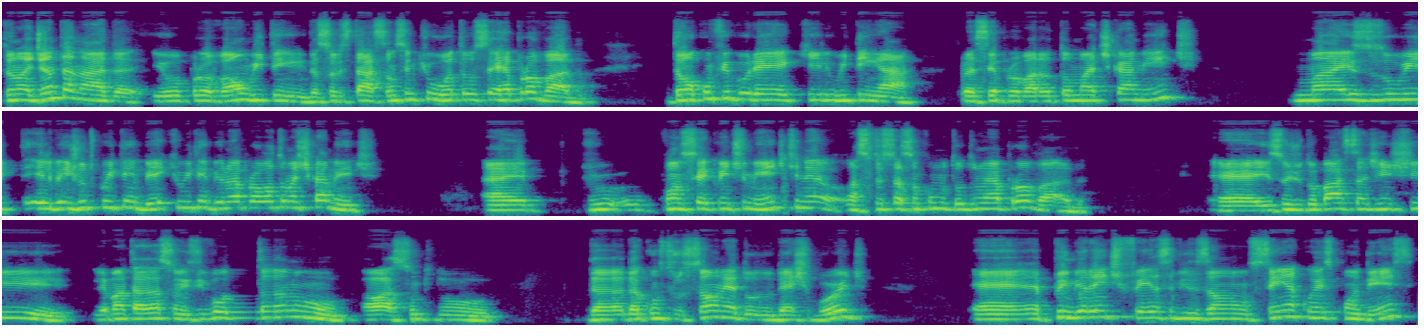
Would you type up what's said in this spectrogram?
Então não adianta nada eu aprovar um item da solicitação sem que o outro seja reprovado. Então eu configurei aquele item A para ser aprovado automaticamente, mas o ele vem junto com o item B, que o item B não é aprovado automaticamente. É, consequentemente, né, a solicitação como um todo não é aprovada. É, isso ajudou bastante a gente levantar as ações. E voltando ao assunto do, da, da construção né, do, do dashboard, é, primeiro a gente fez essa visão sem a correspondência,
